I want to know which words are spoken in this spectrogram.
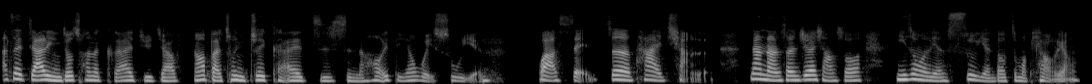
啊，在家里你就穿的可爱居家服，然后摆出你最可爱的姿势，然后一定要伪素颜。哇塞，真的太强了！那男生就会想说，你怎么连素颜都这么漂亮？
